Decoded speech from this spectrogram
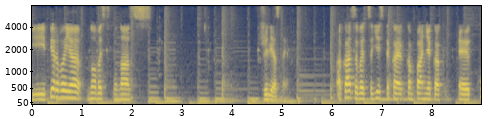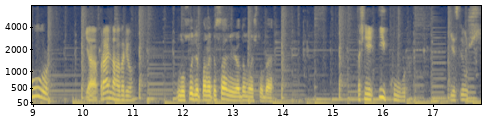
И первая новость у нас железная. Оказывается, есть такая компания, как Ecur. Я правильно говорю? Ну, судя по написанию, я думаю, что да. Точнее, Icur, если уж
